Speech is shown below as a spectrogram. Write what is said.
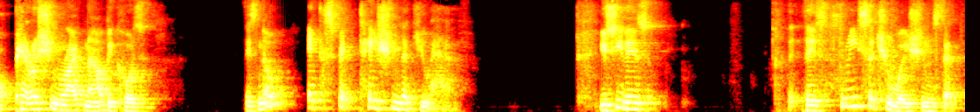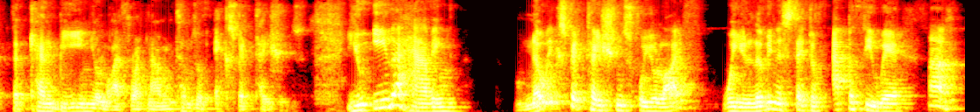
are perishing right now because there's no expectation that you have. You see, there's there's three situations that, that can be in your life right now in terms of expectations. You either having no expectations for your life, where you live in a state of apathy where, ah,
